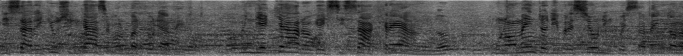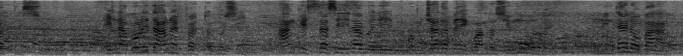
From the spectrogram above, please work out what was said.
di stare chiusi in casa col balcone aperto. Quindi è chiaro che si sta creando un aumento di pressione in questa pentola a pressione e il napoletano è fatto così. Anche stasera cominciate a vedere quando si muove un intero parco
